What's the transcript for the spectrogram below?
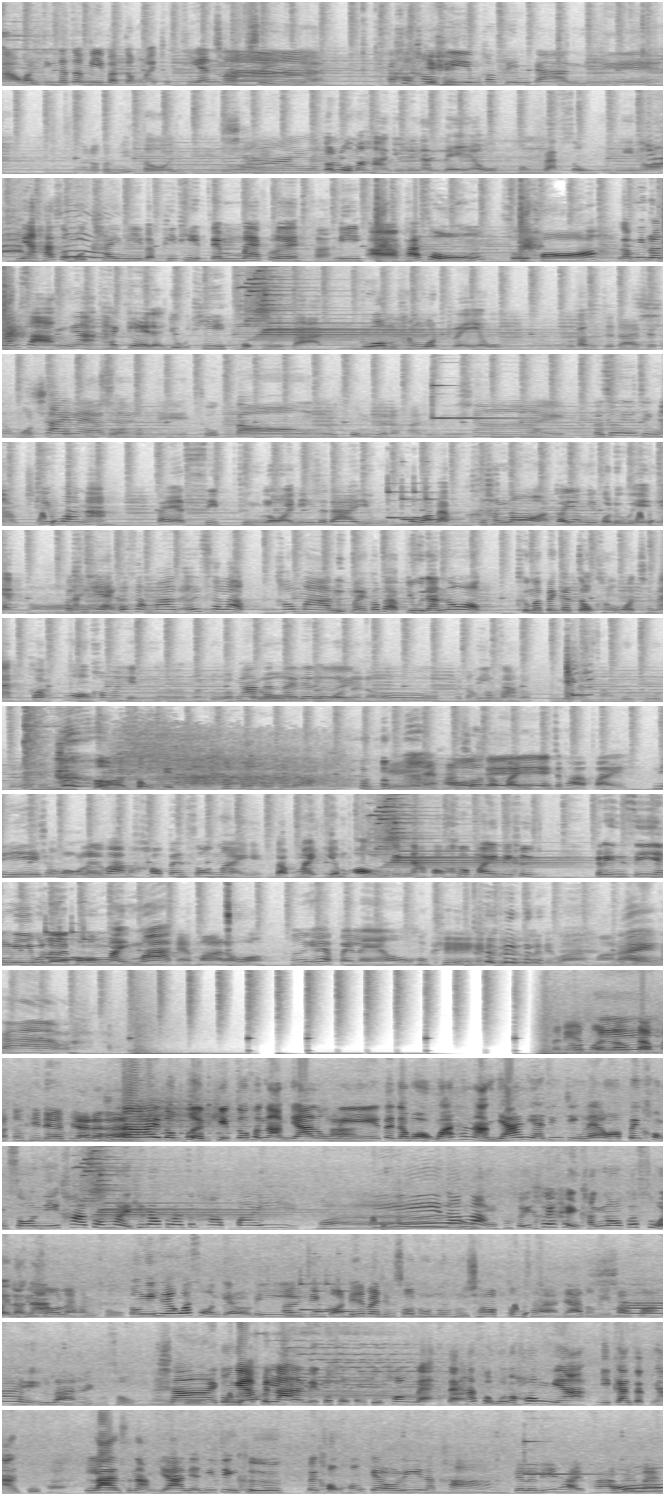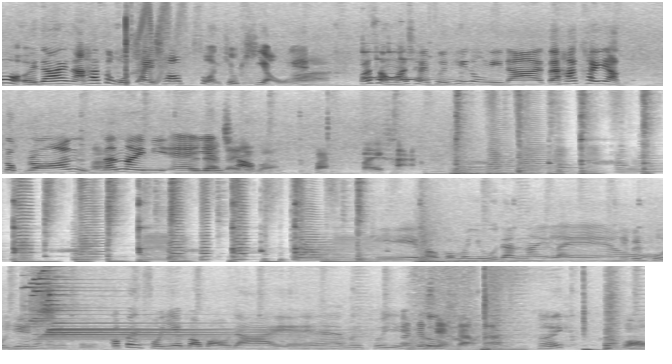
อ่า วันจริงก็จะมีแบบดอกไม้ทุกเทียนชมาอบสีอะ ก็คือเข้าโอเค ธีมเข้าธีมกันอย่างนี้ แล้วก็มีโต๊ะอย่างนี้ด้วย ใช่ก็รวมอาหารอยู่ในนั้นแล้วอืมของพระสงฆ์นี้เนาะ เนี่ยถ้าสมมติใครมีแบบพิธีเต็มแม็กซ์เลย ค่ะ มีอ่าพระสงฆ์สู่ขอ แล้วมีรถน้ำสังเนี่ยแพ็กเกจอะอยู่ที่ 60,000 บาท รวมทั้งหมดแล้ว โอ้ก็คือจะได้ไปทั้งหมดใช่แล้วตรงโซนใช่ ตรงนี้ถูกต้องเฮ้ยคุ้มอยู่นะคะที่นี่ ใช่เนอะแล้วซึ่งจริงๆอะพี่ว่านะ 80ถึง100 นี่จะได้อยู่ เพราะว่าแบบคือข้างนอกอะก็ยังมีบริเวณไง อ๋อก็ คือแขกก็สามารถเอ้ยสลับเข้ามาหรือไม่ก็แบบอยู่ด้านนอก คือมันเป็นกระจกทั้งหมดใช่ไหมก็มองเข้ามาเห็น เออมันดูแบบงานด้านในได้เลยโปร่งปหมเนาะเออไม่ต้องดีเข้าจัมาง แบบรถสั่งบลูทูธก็ได้ขอส่งติดมา โอเคนะคะโอเค โซนต่อไปที่คุณจะพาไป นี่ชมบอกเลยว่าเขาเป็นโซนใหม่แบบใหม่เอี่ยมอ่องจริงนะ เพราะเข้าไปนี่คือกลิ่นสียังมีอยู่เลย เพราะว่าใหม่มาก แอบมาแล้วเหรอ เฮ้ย แอบไปแล้ว โอเคงั้นเราไปดูกันดีกว่า มาไปแล้วเหรอ ค่ะ นนี้โอเคเหมือนเรากลับมาตรงที่เดิมอีกแล้วนะคะ ใช่ตรงเปิดคลิปตรงสนามหญ้าตรงนี้ แต่จะบอกว่าสนามหญ้าเนี้ยจริง ๆ แล้วอะเป็นของโซนนี้ค่ะโซนใหม่ที่เรากำลังจะพาไปว้านี่ด้านหลังเฮ้ยเคยเห็นข้างนอกก็สวยแล้วที่นะโซนอะไรคะพี่ฟุ๊กตรงนี้เรียกว่าโซนแกลเลอรี่เอาจริงๆก่อนที่จะไปถึงโซนนู้นหนูหนูชอบตรงสนามหญ้าตรงนี้มากกว่าใช่มันคือลานอเนกประสงค์ไงใช่ฟุ๊กตรงเนี้ยเป็นลานอเนกประสงค์ของทุกห้องแหละแต่ถ้าสมมติว่าห้องเนี้ยมีการจัดงานปุ๊บค่ะลานสนามหญ้าเนี้ยที่จริงคือเป็นของห้องแกลเลอรี่นะคะแกลเลอรี่ถ่ายภาพได้ไหมโอ้เอ้ยได้นะ ถ้าสมมติใครชอบส่วนเขียวๆไงอ่าก็สามารถใช้พื้นที่ตรงนี้ได้ แต่ถ้าใครอยากหลบร้อน ค่ะ ด้านในมีแอไปร์เย็ด้านนในฉ่ดีกว่าไปำไปค่ะ โอเค เราก็มาอยู่ด้านในแล้วอันนี้เป็นโฟเย่ได้ไหมพี่ฟุ๊กก็เป็นโฟเย่เบาๆได้แหมเป็นโฟเย่งั้นจะคือเสียงดังนะเฮ้ย เบา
